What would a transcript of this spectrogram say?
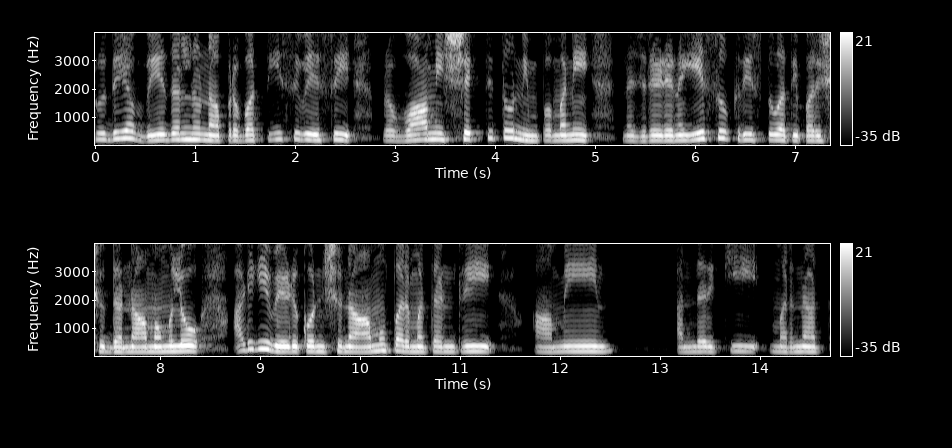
హృదయ వేదనలు నా ప్రభ తీసివేసి ప్రభా మీ శక్తితో నింపమని నజరేడైన యేసుక్రీస్తు అతి పరిశుద్ధ నామములో అడిగి వేడుకొనిచున్నాము పరమ తండ్రి. ఆమెన్. అందరికీ మరణాత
